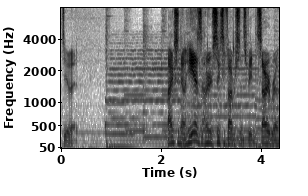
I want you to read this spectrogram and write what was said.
Do it. Actually, no, he has 165% speed. Sorry, bro.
